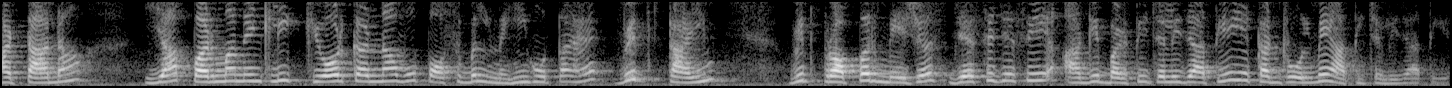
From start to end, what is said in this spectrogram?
हटाना या परमानेंटली क्योर करना वो पॉसिबल नहीं होता है। With time with proper measures जैसे जैसे आगे बढ़ती चली जाती है, ये कंट्रोल में आती चली जाती है।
